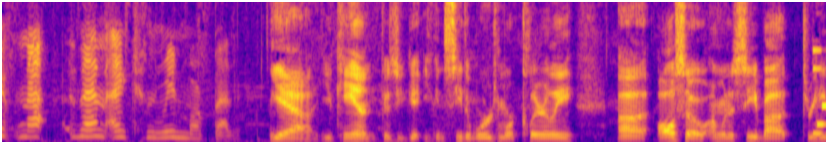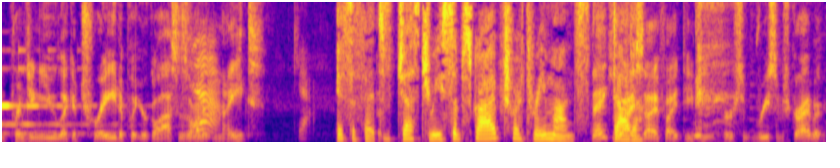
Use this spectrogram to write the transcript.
can then I can read more better. Yeah, you can because you get you can see the words more clearly. Uh, also, I'm gonna see about 3D printing you like a tray to put your glasses on at night. Yeah. night. Isafit just resubscribed for three months. Thank you, Dada. iSci-Fi TV, for resubscribing.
